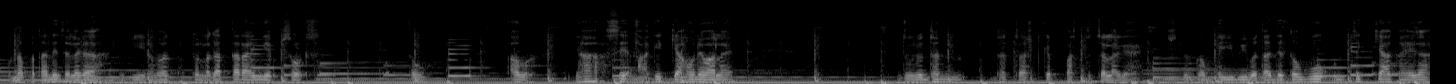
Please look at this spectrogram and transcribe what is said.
वरना पता नहीं चलेगा क्योंकि हमारे तो लगातार आएँगे एपिसोड्स तो अब यहाँ से आगे क्या होने वाला है? दुर्योधन धृतराष्ट्र के पास तो चला गया है। उसने उनका भाई भी बता दिया। तो वो उनसे क्या कहेगा?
